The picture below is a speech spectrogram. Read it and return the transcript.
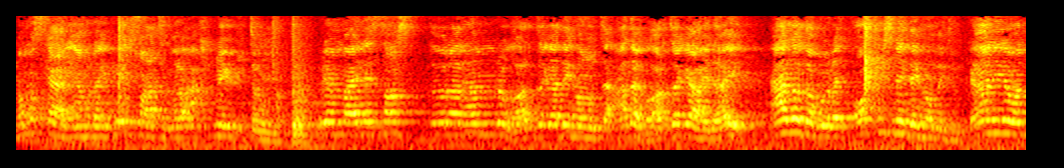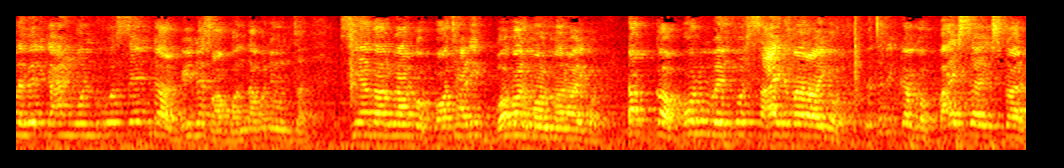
नमस्कार यहाँलाई फेरि स्वागत छ मेरो आफ्नै युट्युब च्यानलमा। प्रेम भाइले सस्तो र राम्रो घर जग्गा देखाउनुहुन्छ। आज घर जग्गा होइन है। आज तपाईँलाई अफिस नै देखाउँदैछु। कहाँनिर भन्दाखेरि काठमाडौँको सेन्टर बिजनेस हब भन्दा पनि हुन्छ। सिंहदरबारको पछाडि बबर मलमा रहेको टक्क प्रभु ब्याङ्कको साइडमा रहेको यो चाहिँ टिक्कको बाइस सय स्क्वायर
